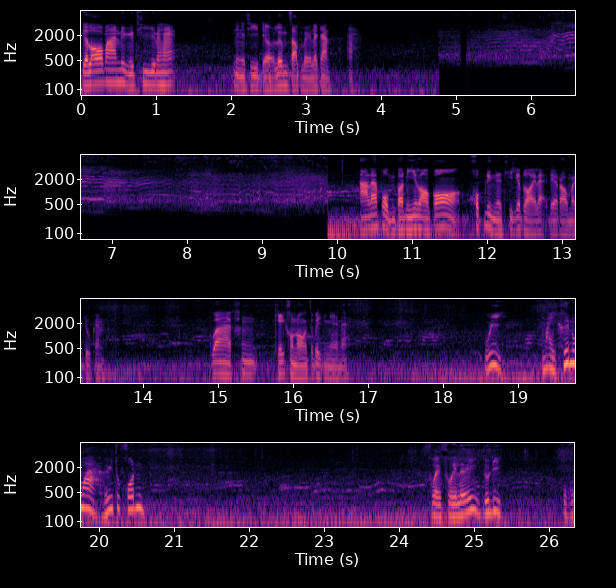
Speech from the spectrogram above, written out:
เดี๋ยวรอประมาณหนึ่งนาทีนะฮะหนึ่งนาทีเดี๋ยวเริ่มจับเลยแล้วกัน อะแล้วผมตอนนี้เราก็ครบหนึ่งนาทีเรียบร้อยแล้วเดี๋ยวเรามาดูกัน ว่าข้างเค้กของน้องจะเป็นยังไงนะ อุ้ยใหม่ขึ้นว่ะเฮ้ยทุกคน สวยๆเลยดูดิโอ้โห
